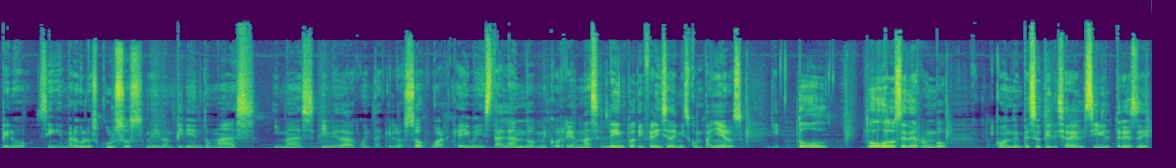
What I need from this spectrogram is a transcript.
Pero sin embargo los cursos me iban pidiendo más y más y me daba cuenta que los software que iba instalando me corrían más lento a diferencia de mis compañeros y todo todo se derrumbó cuando empecé a utilizar el Civil 3D.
